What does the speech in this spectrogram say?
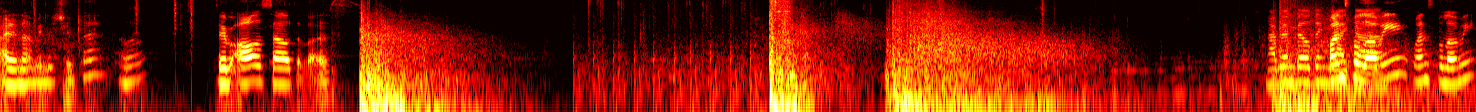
I did not mean to shoot that. Hello? They're all south of us. I've been building. One's like below a- me. One's below me.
